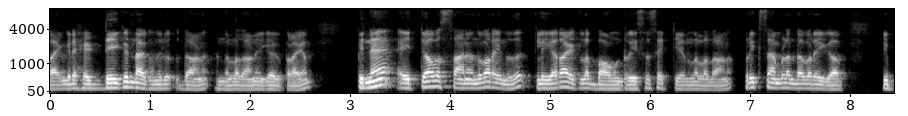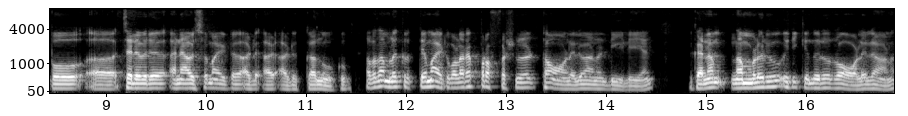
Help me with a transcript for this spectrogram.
ഭയങ്കര ഹെഡ് ഏക്ക് ഉണ്ടാക്കുന്ന ഒരു ഇതാണ് എന്നുള്ളതാണ് എനിക്ക് അഭിപ്രായം. പിന്നെ ഏറ്റവും അവസാനം എന്ന് പറയുന്നത് ക്ലിയർ ആയിട്ടുള്ള ബൗണ്ടറീസ് സെറ്റ് ചെയ്യണം എന്നുള്ളതാണ്. ഫോർ എക്സാമ്പിൾ എന്താ പറയുക? ഇപ്പോൾ ചിലവർ അനാവശ്യമായിട്ട് അടു അടുക്കാൻ നോക്കും. അപ്പോൾ നമ്മൾ കൃത്യമായിട്ട് വളരെ പ്രൊഫഷണൽ ടോണിൽ വേണം ഡീൽ ചെയ്യാൻ. കാരണം നമ്മളൊരു ഇരിക്കുന്ന ഒരു റോളിലാണ്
